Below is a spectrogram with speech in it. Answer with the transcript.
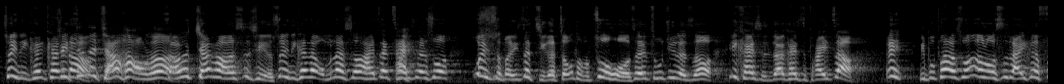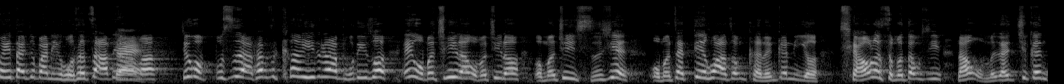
所以你可以看到，真的讲好了，早就讲好的事情。所以你看到我们那时候还在猜测说，为什么你这几个总统坐火车出去的时候，一开始就要开始拍照？哎，你不怕说俄罗斯来一个飞弹就把你火车炸掉了吗？结果不是啊，他们是刻意在那普丁说，哎，我们去了，我们去了，我们去实现我们在电话中可能跟你有瞧了什么东西，然后我们来去跟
